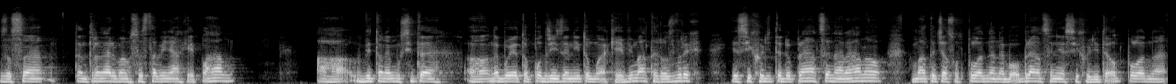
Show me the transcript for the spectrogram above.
Zase ten trenér vám sestaví nějaký plán a vy to nemusíte, nebo je to podřízený tomu, jaký vy máte rozvrh, jestli chodíte do práce na ráno a máte čas odpoledne, nebo obráceně, jestli chodíte odpoledne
